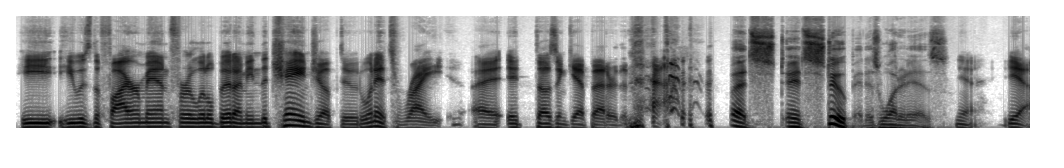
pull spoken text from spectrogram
He he was the fireman for a little bit. I mean, the changeup, dude, when it's right, uh, it doesn't get better than that. it's it's stupid, is what it is. Yeah, yeah.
